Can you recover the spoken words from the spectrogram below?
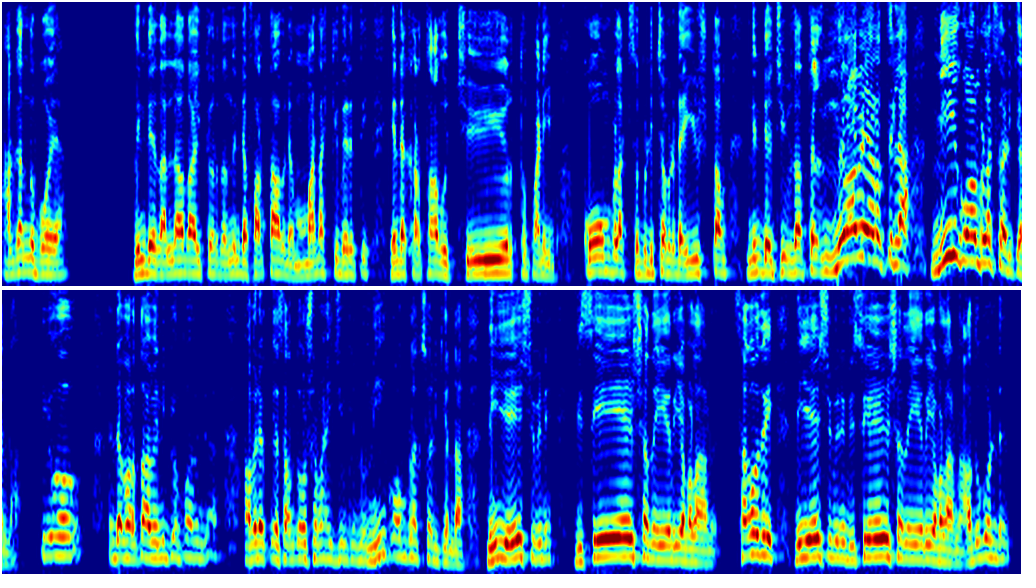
അകന്നു പോയ നിന്റേതല്ലാതായി തീർന്ന നിന്റെ ഭർത്താവിനെ മടക്കി വരുത്തി എന്റെ കർത്താവ് ചേർത്ത് പണിയും. കോംപ്ലക്സ് പിടിച്ചവരുടെ ഇഷ്ടം നിന്റെ ജീവിതത്തിൽ നിറവേറത്തില്ല. നീ കോംപ്ലക്സ് അടിക്കണ്ട. അയ്യോ എന്റെ ഭർത്താവ് എനിക്കൊപ്പമില്ല. അവരൊക്കെ സന്തോഷമായി ജീവിക്കുന്നു. നീ കോംപ്ലക്സ് അടിക്കണ്ട. നീ യേശുവിന് വിശേഷതയേറിയവളാണ്. സഹോദരി നീ യേശുവിന് വിശേഷതയേറിയവളാണ്. അതുകൊണ്ട്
